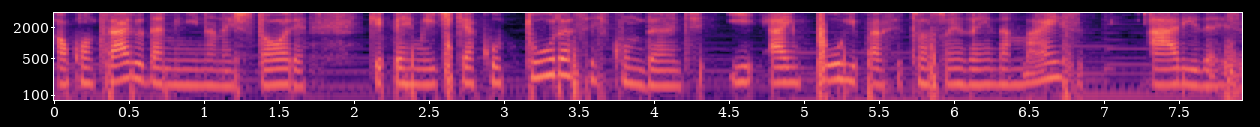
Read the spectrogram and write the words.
Ao contrário da menina na história, que permite que a cultura circundante e a empurre para situações ainda mais áridas,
